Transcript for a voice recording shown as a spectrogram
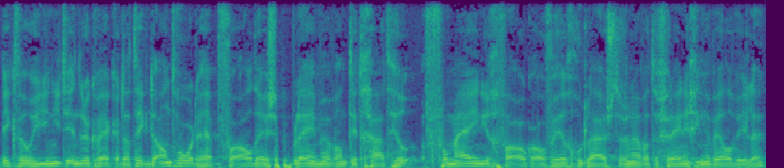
ik wil hier niet de indruk wekken dat ik de antwoorden heb voor al deze problemen. Want dit gaat heel, voor mij in ieder geval ook over heel goed luisteren naar wat de verenigingen wel willen.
